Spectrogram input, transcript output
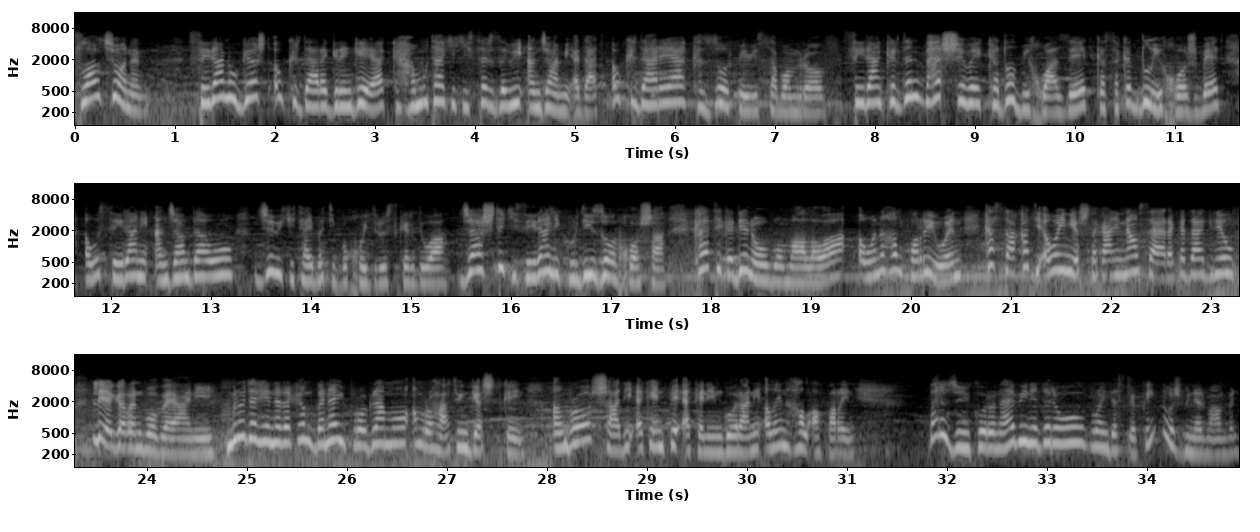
سڵاو چۆنن؟ سەیران و گەشت ئەو کردارە گرنگەیە کە هەموو تاکێکی سەر زەوی ئەنجامی ئەدات، ئەو کردارەیە کە زۆر پێویستە بۆ مرۆڤ. سەیران کردن بە هەر شێوەیەک کە دڵ بیخوازێت، کەسەکە دڵی خۆش بێت ئەوە سەیرانی ئەنجام داوە و جەویکی تایبەتی بۆ خۆی دروست کردووە. جا شتێکی سەیرانی کوردی زۆر خۆشە کاتێ کە دێنەوە بۆ ماڵەوە ئەوەنە هەڵپەڕیون کەس تاقەتی ئەوەی نیە شتەکانی ناو سەیارەکە داگرێ و لێێ گەڕێن بۆ بەیانی من و دەرهێنەرەکەم بە ناوی پڕۆگرامەوە ئەمڕۆ هاتوین گەشت بکەین ئەمڕۆ شادی ئەکەین پێ ئەکەنین گۆرانی ئەڵێین هەڵئەپەڕین با لەو جەوی کۆرۆنایە بینە دەرەوە و بڕۆین دەست پێ بکەین ئێوەش بینەرمان بن.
